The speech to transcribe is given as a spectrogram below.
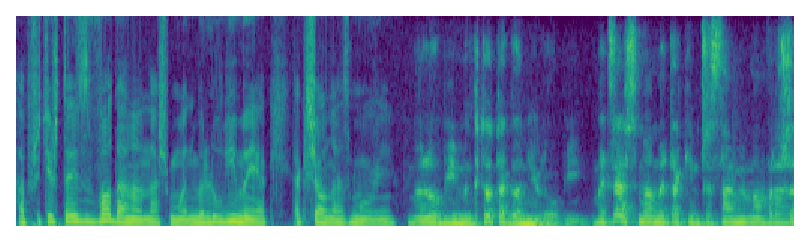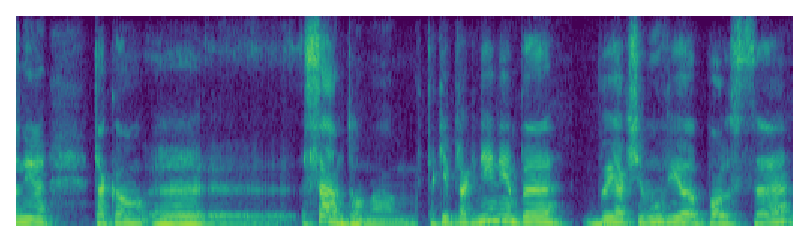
a przecież to jest woda na nasz młyn. My lubimy, jak tak się o nas mówi. My lubimy. Kto tego nie lubi? My też mamy takim czasami, mam wrażenie, taką... Yy, sam to mam. Takie pragnienie, by, by jak się mówi o Polsce,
